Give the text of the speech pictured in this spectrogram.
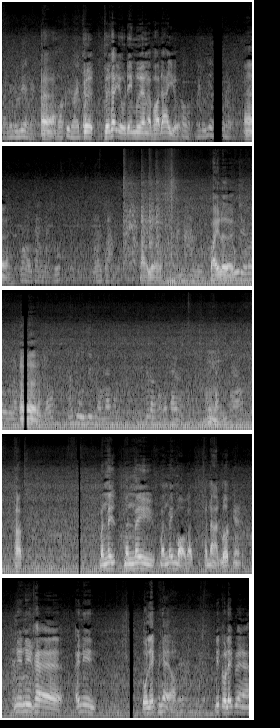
มันไม่รู้เรื่องไงเออ พอขึ้นร้อยกว่าคือคือถ้าอยู่ในเมืองอะพอได้อยู่ โอ้ไม่รู้เรื่องเลยเออ ก็เอากลางงานปุ๊บร้อยกว่าไปเลย นานๆเลยไปเลยรู้เลยว่าเวลาเออ แล้วมันอยู่จริงแต่เวลามันเวลาตกใจน่ะ มันขัดที่เท้าครับ มันไม่ มันไม่ มันไม่เหมาะกับขนาดรถไง นี่นี่แค่ ไอ้นี่ ตัวเล็กไม่ใช่เหรอ นี่ตัวเล็กด้วยนะ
